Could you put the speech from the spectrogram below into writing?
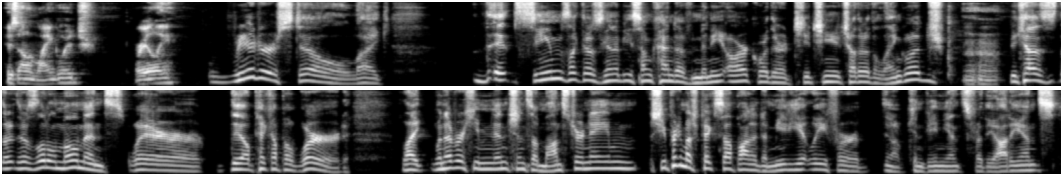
his own language. Really weirder still, like it seems like there's going to be some kind of mini arc where they're teaching each other the language mm-hmm. because there, there's little moments where they'll pick up a word like whenever he mentions a monster name, she pretty much picks up on it immediately for you know convenience for the audience.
